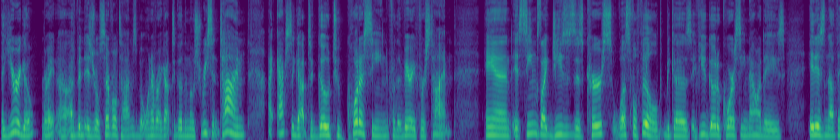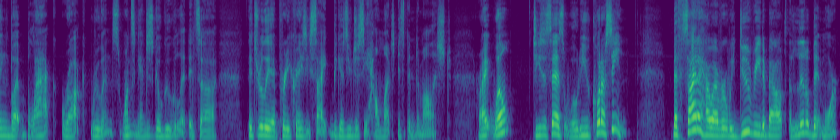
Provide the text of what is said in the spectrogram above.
a year ago, right? Uh, I've been to Israel several times, but whenever I got to go the most recent time, I actually got to go to Chorazin for the very first time. And it seems like Jesus' curse was fulfilled because if you go to Chorazin nowadays, it is nothing but black rock ruins. Once again, just go Google it. It's a, it's really a pretty crazy sight because you just see how much it's been demolished, right? Well, Jesus says, "Woe to you, Chorazin." Bethsaida, however, we do read about a little bit more.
